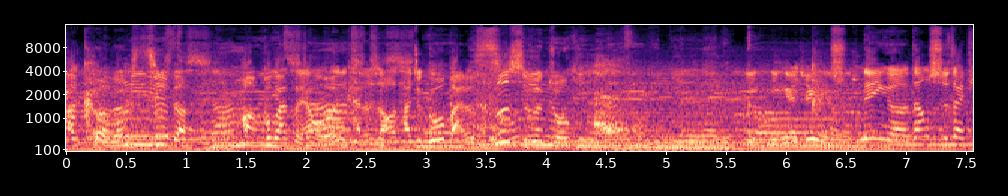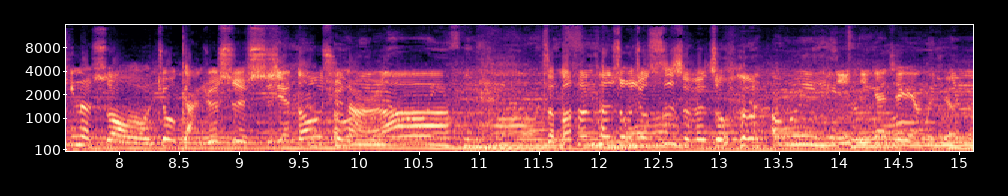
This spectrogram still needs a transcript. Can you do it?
啊，可能是的。好，不管怎样，我摁开了，然后，他就给我摆了四十分钟。你你应该这个样子。那个当时在听的时候，就感觉是时间都去哪儿了？怎么分分钟就四十分钟？你你应该这个样子选的。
